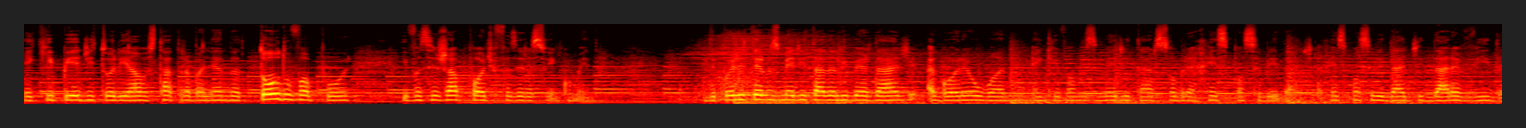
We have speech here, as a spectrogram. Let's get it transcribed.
A equipe editorial está trabalhando a todo vapor e você já pode fazer a sua encomenda. Depois de termos meditado a liberdade, agora é o ano em que vamos meditar sobre a responsabilidade a responsabilidade de dar a vida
